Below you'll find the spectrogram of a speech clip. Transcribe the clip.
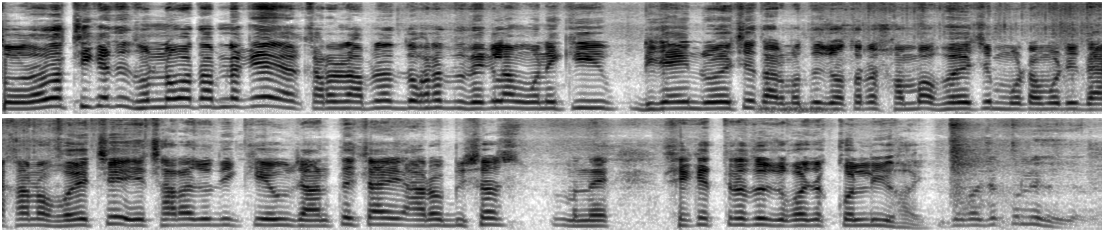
তো দাদা ঠিক আছে ধন্যবাদ আপনাকে। কারণ আপনার দোকানে তো দেখলাম অনেকই ডিজাইন রয়েছে তার মধ্যে যতটা সম্ভব হয়েছে মোটামুটি দেখানো হয়েছে। এছাড়া যদি কেউ জানতে চায় আরও বিশেষ মানে সেক্ষেত্রে তো যোগাযোগ করলেই হয়। যোগাযোগ করলেই হয়ে যাবে।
